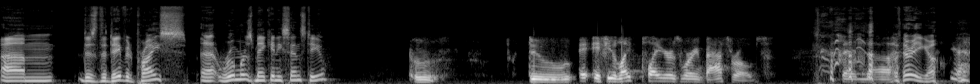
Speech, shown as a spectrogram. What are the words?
Um, does the David Price uh, rumors make any sense to you? Ooh. Do if you like players wearing bathrobes, then uh, there you go. Yeah,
